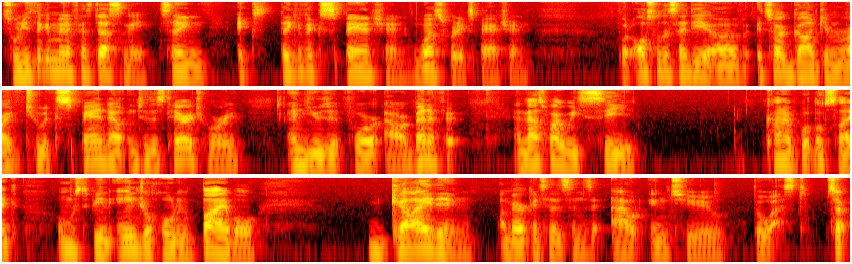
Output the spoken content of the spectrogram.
So when you think of manifest destiny, saying think of expansion, westward expansion, but also this idea of it's our God given right to expand out into this territory and use it for our benefit. And that's why we see kind of what looks like almost to be an angel holding a Bible guiding American citizens out into the West. So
